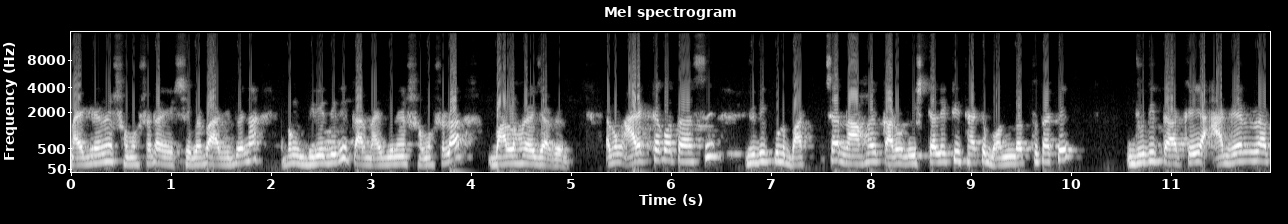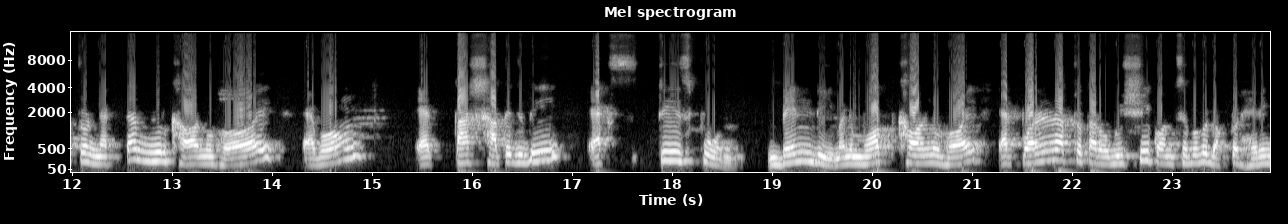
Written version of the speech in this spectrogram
মাইগ্রেনের সমস্যাটা সেভাবে আসবে না এবং ধীরে ধীরে তার মাইগ্রেনের সমস্যাটা ভালো হয়ে যাবে। এবং আরেকটা কথা আছে, যদি কোনো বাচ্চা না হয়, কারোর স্টালিটি থাকে, বন্ধাত্ম থাকে, যদি তাকে আগের রাত্র ন্যাকটামিউল খাওয়ানো হয় এবং এক তার সাথে যদি এক টি স্পুন বেন্ডি মানে মদ খাওয়ানো হয়। এর পরের রাত্র তার অবশ্যই কনসেপ্ট হবে ডক্টর হেরিং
